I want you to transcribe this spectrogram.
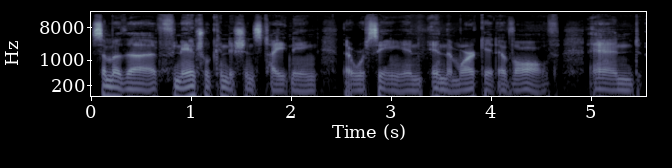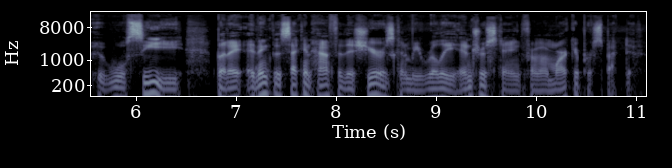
some of the financial conditions tightening that we're seeing in, in the market evolve. And we'll see. But I, I think the second half of this year is going to be really interesting from a market perspective.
